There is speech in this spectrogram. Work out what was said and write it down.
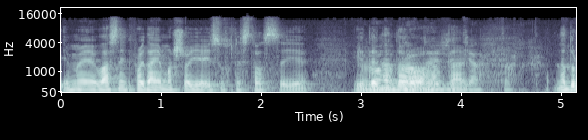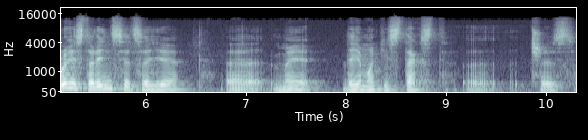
І ми, власне, відповідаємо, що є Ісус Христос, це є єдина дорога. так. життя. Так. На другій сторінці це є, е, ми даємо якийсь текст чи з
